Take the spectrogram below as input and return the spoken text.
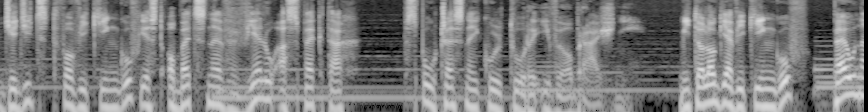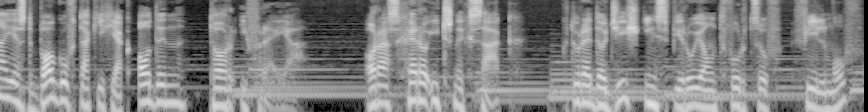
Dziedzictwo Wikingów jest obecne w wielu aspektach współczesnej kultury i wyobraźni. Mitologia Wikingów pełna jest bogów takich jak Odyn, Thor i Freja oraz heroicznych sag, które do dziś inspirują twórców filmów,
